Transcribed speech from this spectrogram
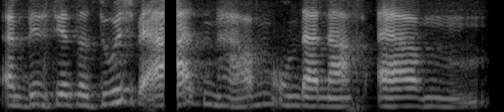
ein bisschen so durchbehalten haben und danach, ähm,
